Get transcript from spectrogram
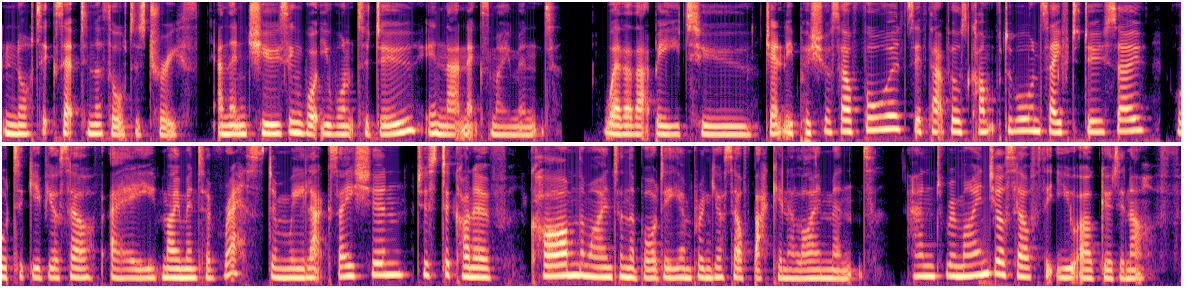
not accepting the thought as truth and then choosing what you want to do in that next moment whether that be to gently push yourself forwards if that feels comfortable and safe to do so, or to give yourself a moment of rest and relaxation, just to kind of calm the mind and the body and bring yourself back in alignment. And remind yourself that you are good enough,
